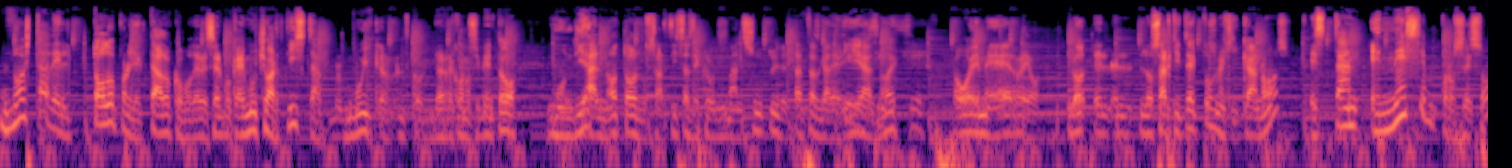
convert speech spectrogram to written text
no está del todo proyectado como debe ser, porque hay mucho artista muy de reconocimiento mundial, ¿no? Todos los artistas de Mansuto y de tantas galerías, Sí, ¿no? sí, sí. OMR, o lo- el- el- los arquitectos mexicanos están en ese proceso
